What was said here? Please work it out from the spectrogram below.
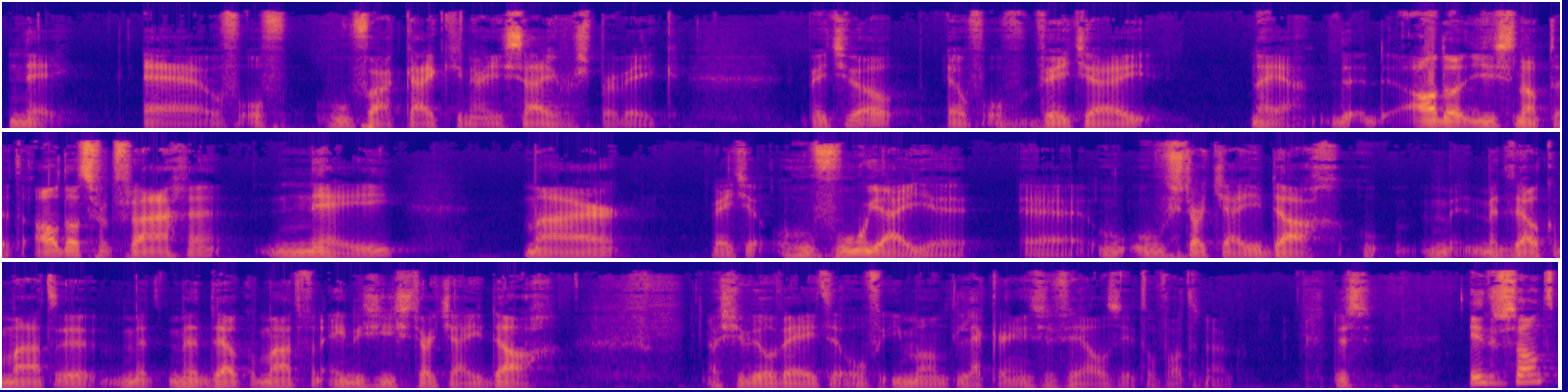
Nee. Eh, of, of hoe vaak kijk je naar je cijfers per week. Weet je wel, of, of weet jij, nou ja, al dat, je snapt het. Al dat soort vragen, nee. Maar weet je, hoe voel jij je? Uh, hoe, hoe, start jij je dag? met, met, welke mate, met, met welke mate van energie start jij je dag? Als je wil weten of iemand lekker in zijn vel zit of wat dan ook. Dus interessant.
